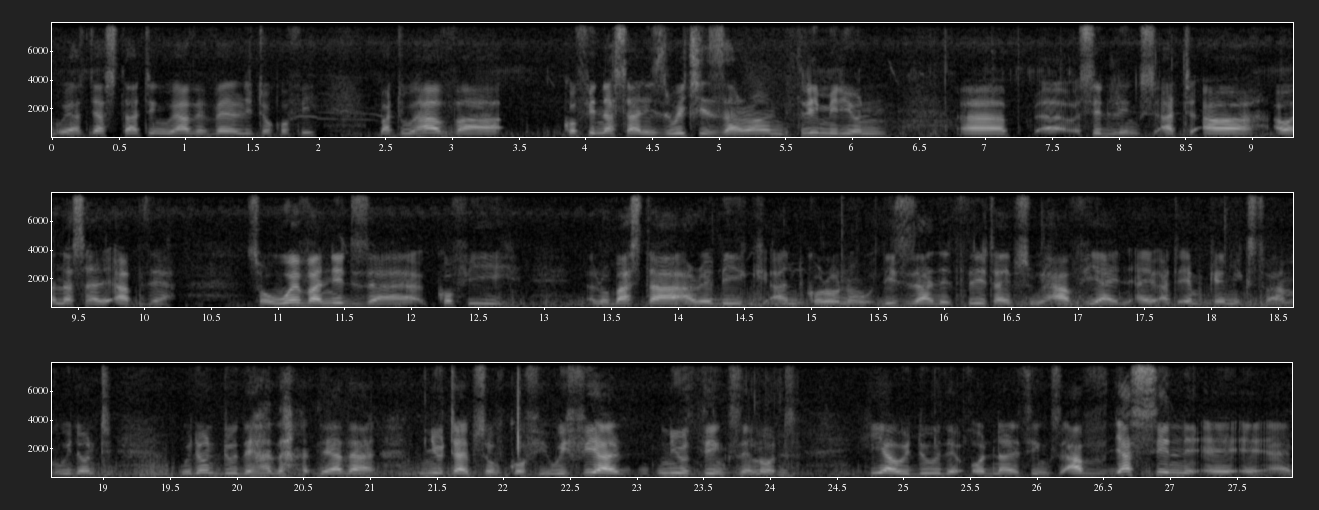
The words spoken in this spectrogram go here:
We are just starting. We have a very little coffee, but we have uh, coffee nurseries, which is around 3 million uh, uh, seedlings at our, our nursery up there. So whoever needs uh, coffee, Robusta, Arabic, and Corono, these are the three types we have here in, at MK Mixed Farm. We don't, we don't do the other, the other new types of coffee. We fear new things a lot. Here we do the ordinary things. I've just seen a, a, a,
